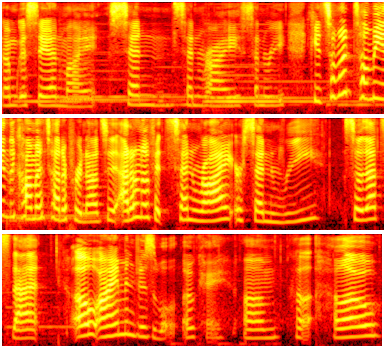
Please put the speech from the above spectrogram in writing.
I'm gonna say on my Sen Senrai Senri. Can someone tell me in the comments how to pronounce it? I don't know if it's Senrai or Senri. So that's that. Oh, I'm invisible. Okay. Um. Hello.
